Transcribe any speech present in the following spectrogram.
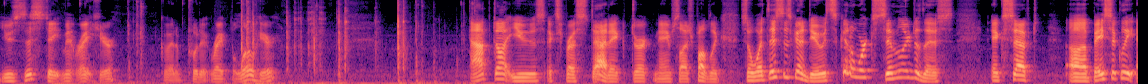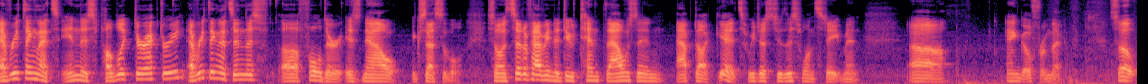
use this statement right here. Go ahead and put it right below here. app.use express static direct name slash public. So what this is going to do, it's going to work similar to this, except uh, basically everything that's in this public directory, everything that's in this uh, folder is now accessible. So instead of having to do 10,000 app.gets, we just do this one statement uh, and go from there. So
